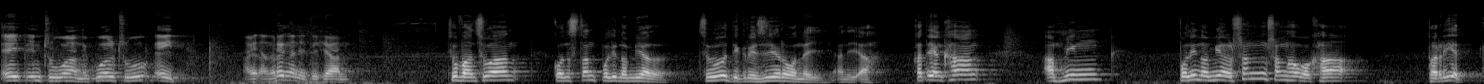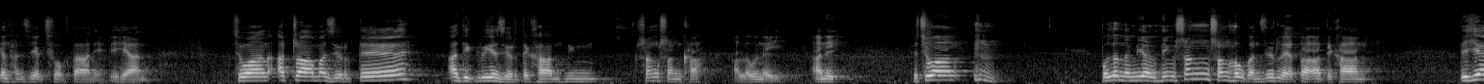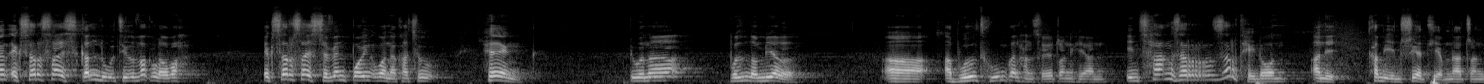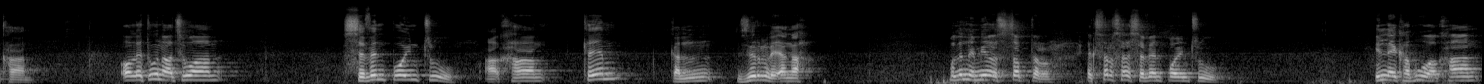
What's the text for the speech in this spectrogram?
8 into 1 equal to 8 ai ang reng ani ti hian chu van chuan constant polynomial, chu degree zero nei, ani ah. a khatiang khan a ming polynomial sang sang ho kha pariat kan han ziak chuak ta ni, ti hian. Chuan a trama zirte, a degree zirte khan ming sang sang kha, alo nei, ani. Ti chuan, polynomial ming sang sang ho kan zir le ta ati khan. Ti hian exercise kan lu chil vak lawa exercise 7.1 akha chu heng tuna polynomial a abul thum kan han soi tang hian in chang zar zar thei don ani khami in shria thiam na tang khan ole tuna chuan 7.2 a khan kem kan zir le anga polynomial chapter exercise 7.2 in le khabu a khan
